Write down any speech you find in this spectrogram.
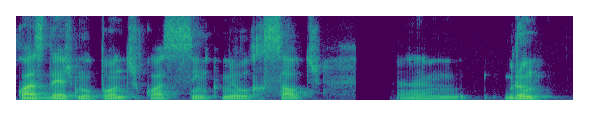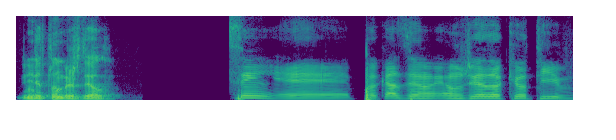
quase 10 mil pontos, quase 5 mil ressaltos. Hum, Bruno, ainda te lembras dele? Sim, é, por acaso é, é um jogador que eu tive,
